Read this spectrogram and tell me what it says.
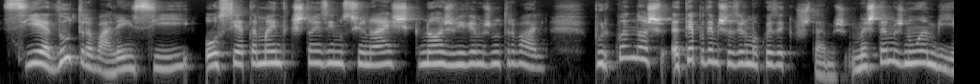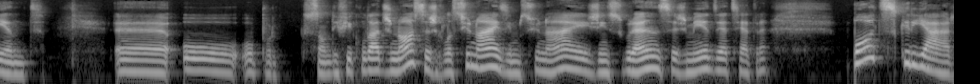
Se é do trabalho em si ou se é também de questões emocionais que nós vivemos no trabalho. Porque quando nós até podemos fazer uma coisa que gostamos, mas estamos num ambiente ou, ou porque são dificuldades nossas, relacionais, emocionais, inseguranças, medos, etc. Pode-se criar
